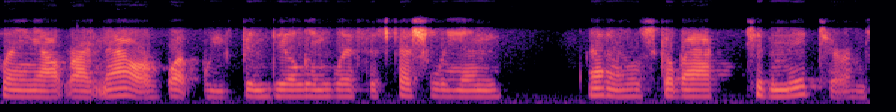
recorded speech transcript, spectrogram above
playing out right now, or what we've been dealing with, especially in I don't know. Let's go back to the midterms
